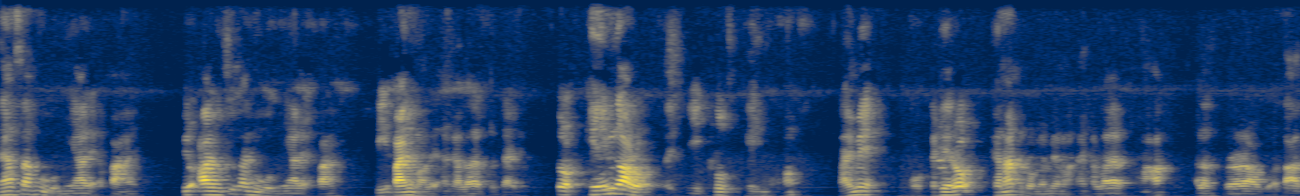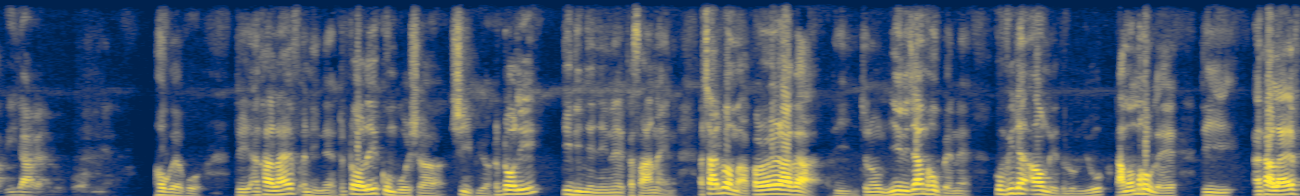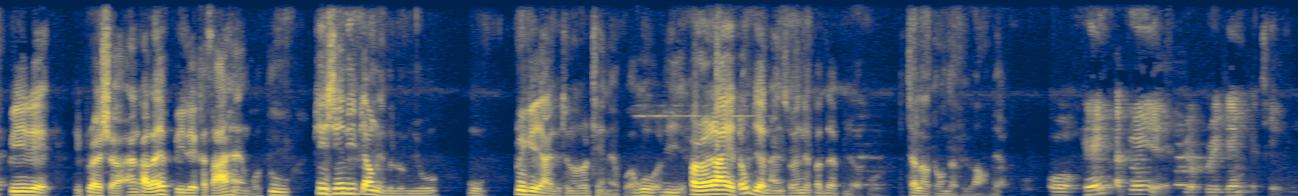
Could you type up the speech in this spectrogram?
လမ်းဆက်မှုကိုမြင်ရတဲ့အပိုင်းပြီးတော့အာရုံစုဆိုင်မှုကိုမြင်ရတဲ့အပိုင်းဒီအပိုင်းမှာလည်းအန်ဂလာကိုတိုက်တယ်ဆိုတော့ game ကတော့ဒီ close game ပေါ့နော်ဒါပေမဲ့ဟိုတကယ်တော့ကဏ္ဍတော်တော်များများမှာအန်ဂလာမှာအလဘရာကိုအသာသေးကြတယ်လို့ပြောနေတယ်ဟုတ်ကဲ့ကိုဒီ Anka Live အနေနဲ့တော်တော်လေး composure ရှိပြီးတော့တော်တော်လေးတည်တည်ငြိမ်ငြိမ်နဲ့ကစားနိုင်တယ် အခြားတစ်ဘက်မှာ Pereira ကဒီကျွန်တော်မြင်နေကြမဟုတ်ပဲနဲ့ confident အောက်နေတယ်လို့မျိုးဒါမှမဟုတ်လဲဒီ Anka Live ပေးတဲ့ဒီ pressure Anka Live ပေးတဲ့ကစားဟန်ကိုသူဖြည့်ရှင်းပြီးပြောင်းနေတယ်လို့မျိုးဟိုတွေ့ကြရတယ်လို့ကျွန်တော်တို့ထင်တယ်ပေါ့အခုဒီ Pereira ရဲ့တုံ့ပြန်နိုင်စွမ်းနဲ့ပတ်သက်ပြီးတော့အခုတစ်ချက်လောက်သုံးသပ်ပြပါအောင်ဗျဟို game အတွင်းရယ်ပြီးတော့ pre game အခြေအနေ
